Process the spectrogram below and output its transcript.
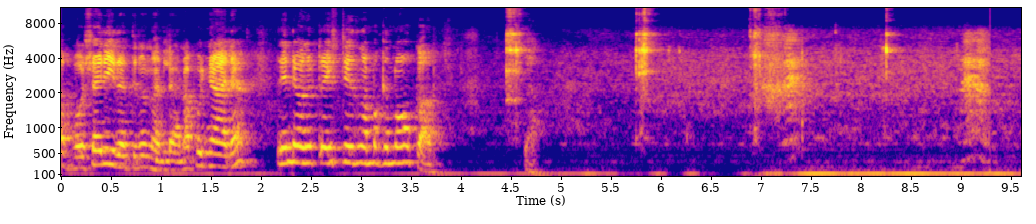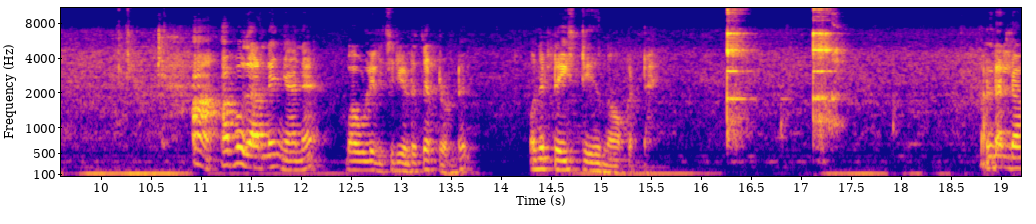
അപ്പോൾ ശരീരത്തിന് നല്ലതാണ്. അപ്പോൾ ഞാൻ ഇതിന്റെ ഒന്ന് ടേസ്റ്റ് ചെയ്ത് നമുക്ക് നോക്കാം. ആ അപ്പോൾ ഇതാണ്ട് ഞാൻ ബൗളിൽ ഇച്ചിരി എടുത്തിട്ടുണ്ട്. ഒന്ന് ടേസ്റ്റ് ചെയ്ത് നോക്കട്ടെ. കണ്ടല്ലോ?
